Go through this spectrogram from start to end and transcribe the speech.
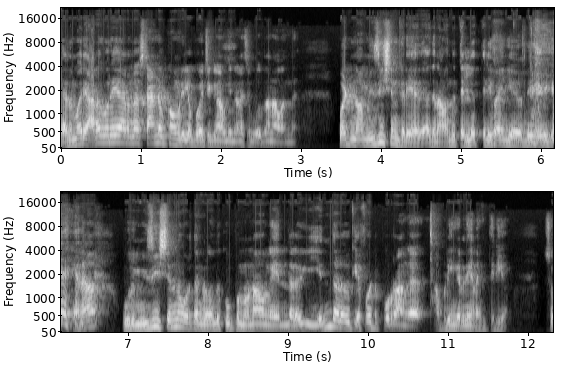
அது மாதிரி அறகுறையாக இருந்தால் ஸ்டாண்டப் காமெடியில் போச்சுக்கலாம் அப்படின்னு நினைச்ச போது தான் நான் வந்தேன். பட் நான் மியூசிஷியன் கிடையாது. அது நான் வந்து தெல்ல தெளிவாக இங்கே வந்து எழுதிக்கிறேன். ஏன்னா ஒரு மியூசிஷியன் ஒருத்தங்களை வந்து கூப்பிடணும்னா அவங்க எந்த அளவுக்கு எந்த அளவுக்கு எஃபர்ட் போடுறாங்க அப்படிங்கிறது எனக்கு தெரியும். So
